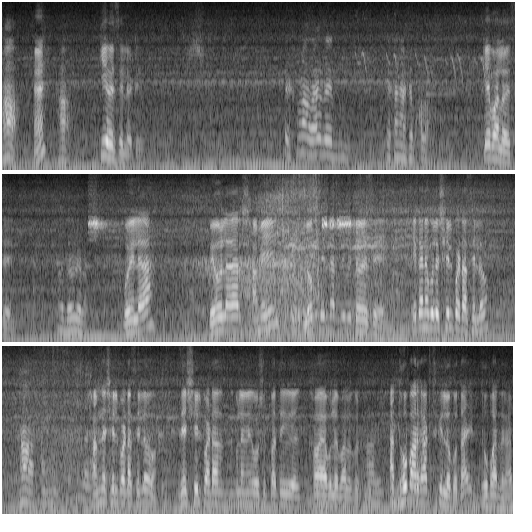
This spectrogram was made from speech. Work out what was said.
হ্যাঁ। হ্যাঁ? হ্যাঁ। কি হয়েছিল এটি? শোনা যায় যে এখানে আসে ভালো। কে ভালো হয়েছে। বইলা বেহুলার স্বামী লক্ষ্মীদার জীবিত হয়েছে। এখানে বলে শিল্পটা ছিল? হ্যাঁ সামনে। শিল্পটা ছিল? যে শিল্পটা বলে ওষুধপাতি খাওয়ায় বলে ভালো করছিল। আর ধোপার ঘাট ছিল কোথায়? ধোপার ঘাট।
